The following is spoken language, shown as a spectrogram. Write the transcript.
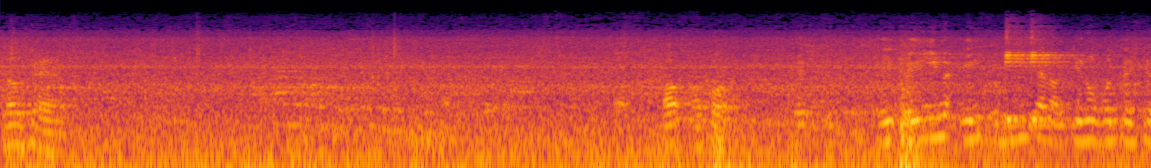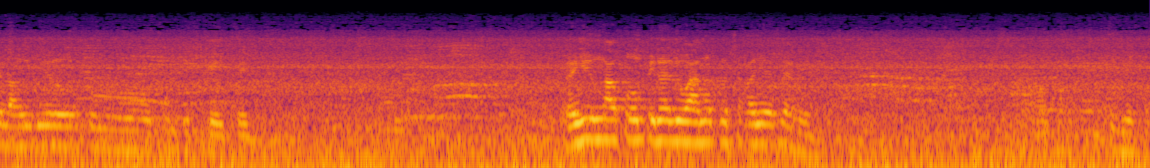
Sir. Oh, opo. Eh, eh, eh, eh, hindi siya lang, kinukontest niya lang, hindi rin ito confiscated. Eh, yun nga po ang pinaliwanag ko sa kanya, sir. Eh. Opo, sige po.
